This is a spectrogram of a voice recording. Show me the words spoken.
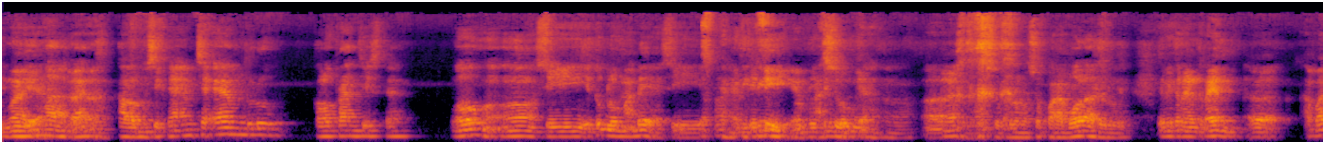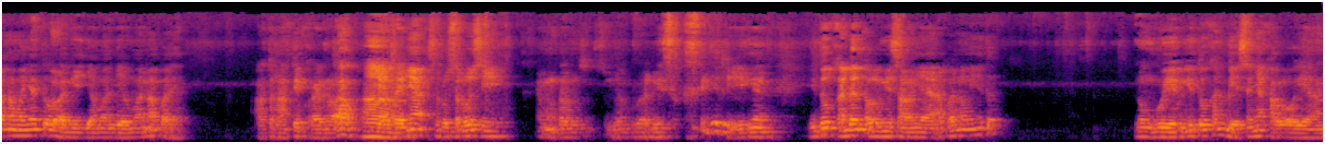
5 TV5 ya kan. Kalau musiknya MCM dulu. Kalau Prancis kan. oh oh, si itu belum ada ya si apa MTV MTV masuk belum ya. Eh, masuk belum masuk parabola dulu. tapi keren keren Eh, apa namanya tuh lagi zaman zaman apa ya alternatif keren lah Ah. biasanya seru seru sih emang tahun 90-an gitu jadi ingat itu kadang kalau misalnya apa namanya tuh nungguin itu kan biasanya kalau yang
